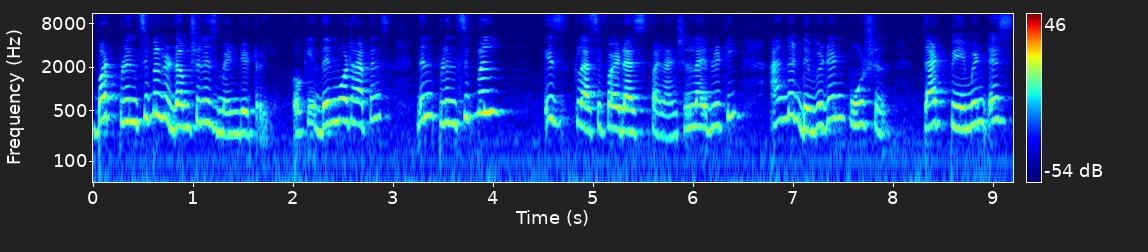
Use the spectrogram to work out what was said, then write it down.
but principal redemption is mandatory, okay, then what happens? Then principal is classified as financial liability and the dividend portion that payment is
